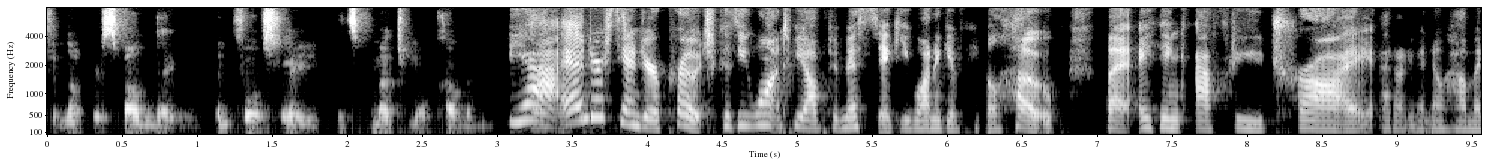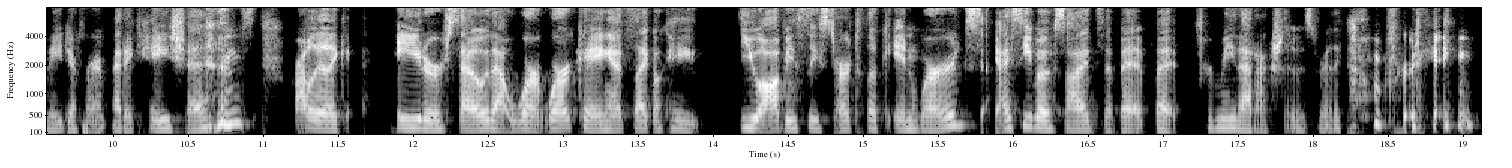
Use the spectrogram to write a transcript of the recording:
for not responding. Unfortunately it's much more common. Yeah i understand your approach because you want to be optimistic. You want to give people hope. But i think after you try i don't even know how many different medications probably like eight or so that weren't working it's like okay you obviously start to look inwards. I see both sides of it but for me that actually was really comforting.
